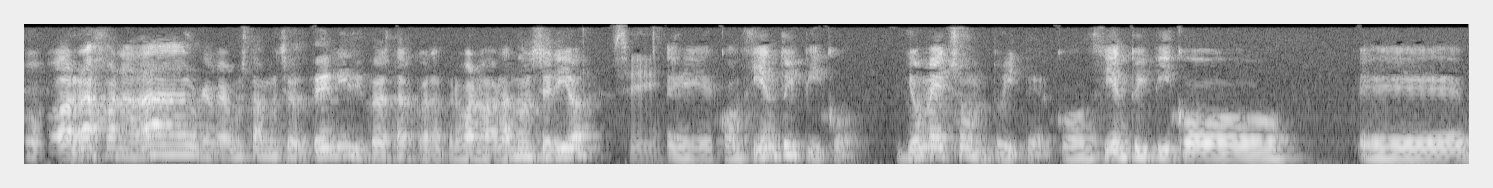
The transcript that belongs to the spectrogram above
O a Rafa Nadal, que me gusta mucho el tenis y todas estas cosas. Pero bueno, hablando en serio, eh, con ciento y pico, yo me he hecho un Twitter con ciento y pico eh,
